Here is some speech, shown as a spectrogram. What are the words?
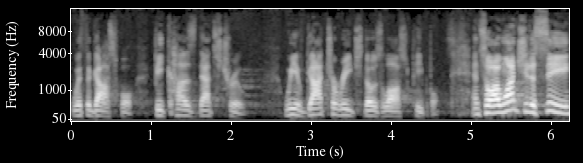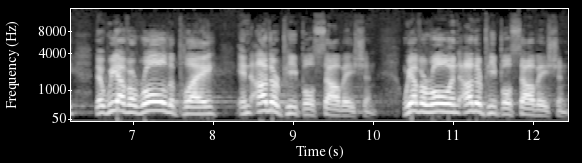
with the gospel because that's true. We have got to reach those lost people. And so I want you to see that we have a role to play in other people's salvation. We have a role in other people's salvation.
